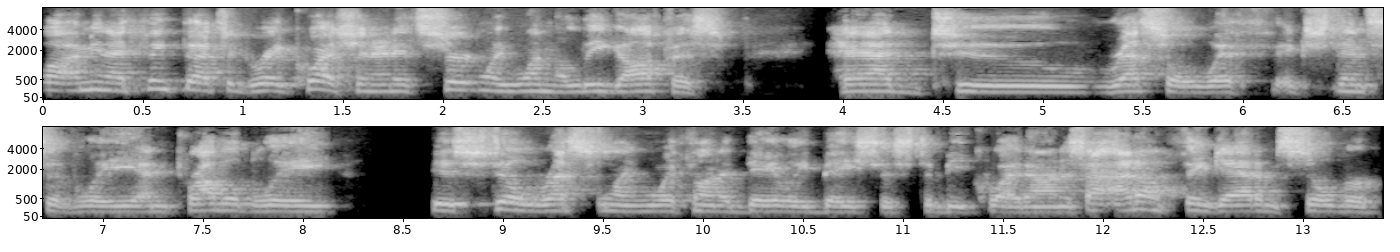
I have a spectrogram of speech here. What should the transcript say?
Well, I mean, I think that's a great question, and it's certainly one the league office had to wrestle with extensively and probably is still wrestling with on a daily basis, to be quite honest. I, don't think Adam Silver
